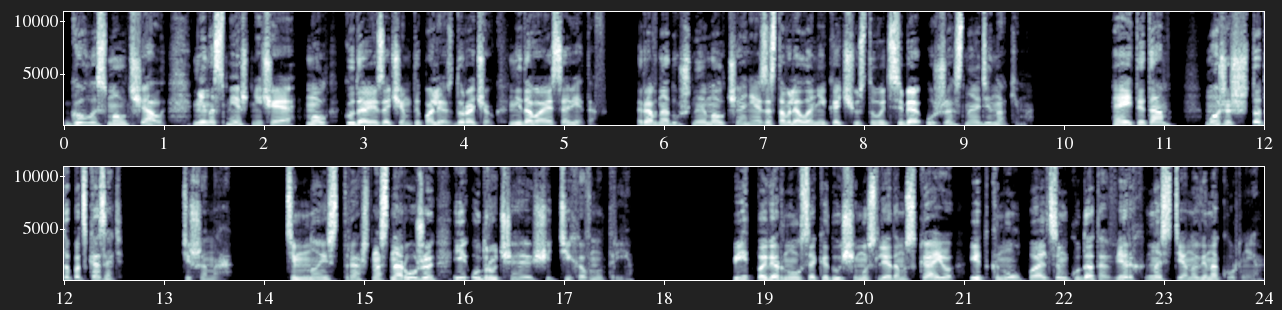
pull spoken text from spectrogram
Голос молчал, не насмешничая, мол, куда и зачем ты полез, дурачок, не давая советов. Равнодушное молчание заставляло Ника чувствовать себя ужасно одиноким. «Эй, ты там? Можешь что-то подсказать?» Тишина. Темно и страшно снаружи и удручающе тихо внутри. Пит повернулся к идущему следом Скаю и ткнул пальцем куда-то вверх на стену винокурни.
